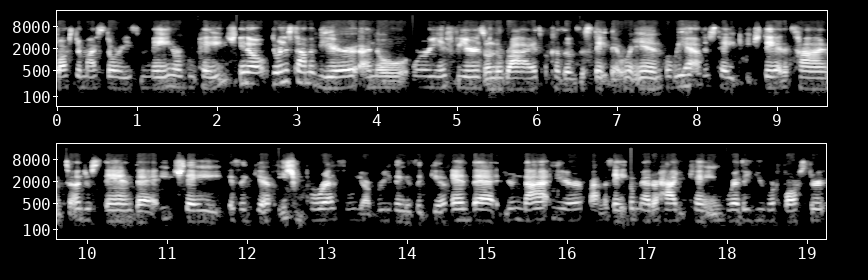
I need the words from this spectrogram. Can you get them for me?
Foster My Stories main or group page. You know, during this time of year, I know worry and fear is on the rise because of the state that we're in, but we have to take each day at a time to understand that each day is a gift. Each breath we are breathing is a gift, and that you're not here by mistake, no matter how you came, whether you were fostered,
